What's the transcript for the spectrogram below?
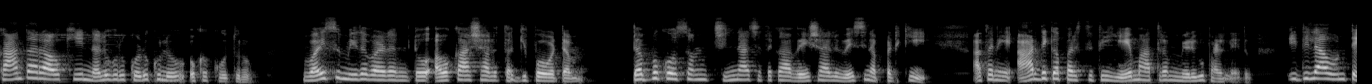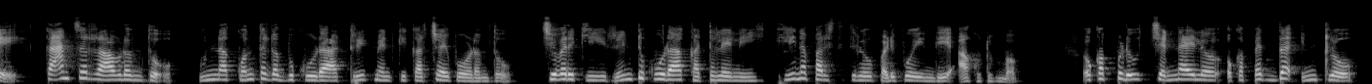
కాంతారావుకి నలుగురు కొడుకులు ఒక కూతురు. వయసు మీద పడడంతో అవకాశాలు తగ్గిపోవటం డబ్బు కోసం చిన్నా చితక వేషాలు వేసినప్పటికీ అతని ఆర్థిక పరిస్థితి ఏమాత్రం మెరుగుపడలేదు. ఇదిలా ఉంటే క్యాన్సర్ రావడంతో ఉన్న కొంత డబ్బు కూడా ట్రీట్మెంట్కి ఖర్చు అయిపోవడంతో చివరికి రెంట్ కూడా కట్టలేని హీన పరిస్థితిలో పడిపోయింది ఆ కుటుంబం. ఒకప్పుడు చెన్నైలో ఒక పెద్ద ఇంట్లో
